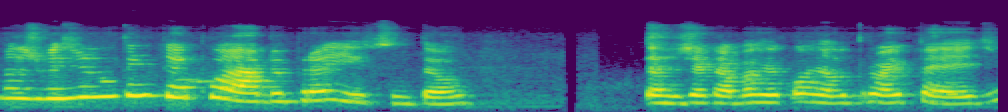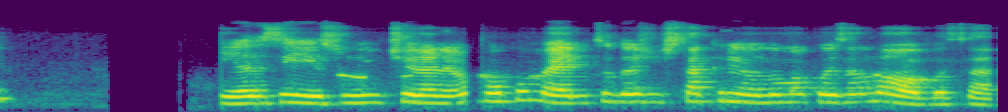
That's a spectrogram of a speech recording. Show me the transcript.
mas às vezes não tem tempo hábil para isso. Então, a gente acaba recorrendo para o iPad e assim, isso não tira nem um pouco o mérito da gente estar tá criando uma coisa nova, sabe?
